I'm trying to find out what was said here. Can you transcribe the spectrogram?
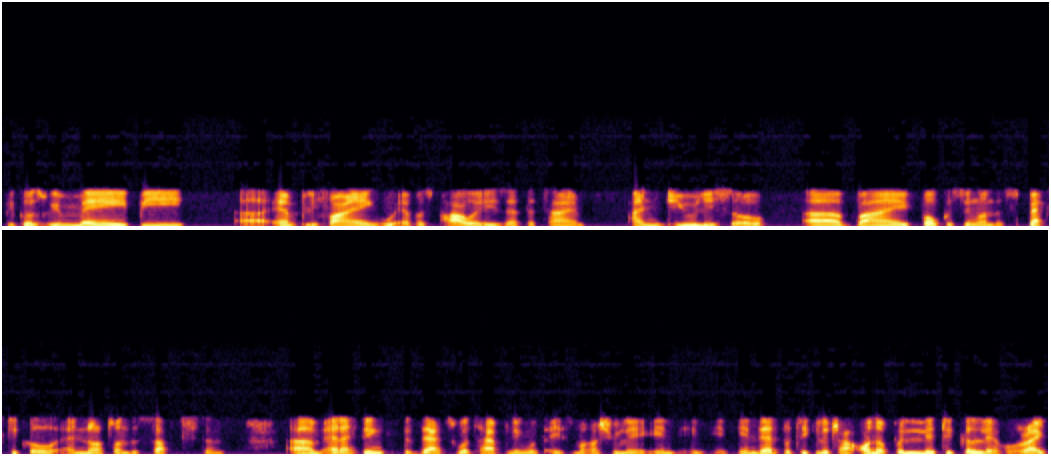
because we may be uh, amplifying whoever's power it is at the time unduly so uh, by focusing on the spectacle and not on the substance. Um, and I think that's what's happening with Ace Magashule in, in, in that particular trial on a political level, right?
